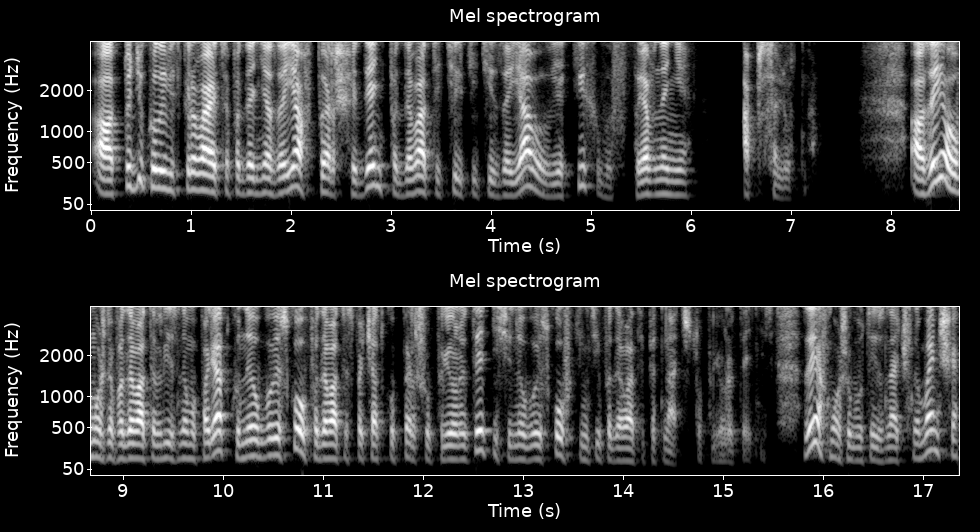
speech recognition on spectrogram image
А тоді, коли відкривається подання заяв, в перший день подавати тільки ті заяви, в яких ви впевнені абсолютно. А заяву можна подавати в різному порядку. Не обов'язково подавати спочатку першу пріоритетність і не обов'язково в кінці подавати 15-ту пріоритетність. Заяв може бути і значно менше.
